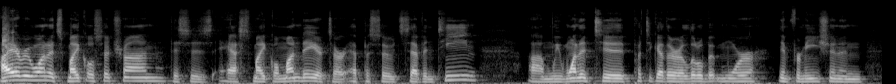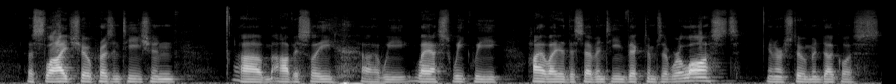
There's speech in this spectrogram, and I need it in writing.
Hi, everyone. It's Michael Citron. This is Ask Michael Monday. It's our episode 17. Um, we wanted to put together a little bit more information and a slideshow presentation. Um, obviously, uh, we last week we highlighted the 17 victims that were lost in our Stoneman Douglas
